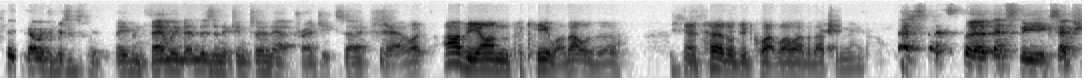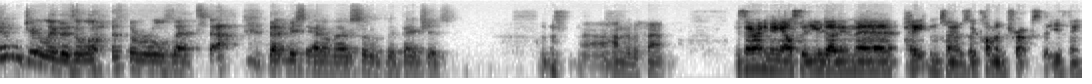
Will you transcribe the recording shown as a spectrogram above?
go into business with even family members, and it can turn out tragic. So yeah, like Avion Tequila, that was a you know Turtle did quite well out of that, didn't he? That's, that's the that's the exception. Generally, there's a lot of the rules that uh, that miss out on those sort of adventures. hundred uh, percent. Is there anything else that you done in there, Pete, in terms of common traps that you think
